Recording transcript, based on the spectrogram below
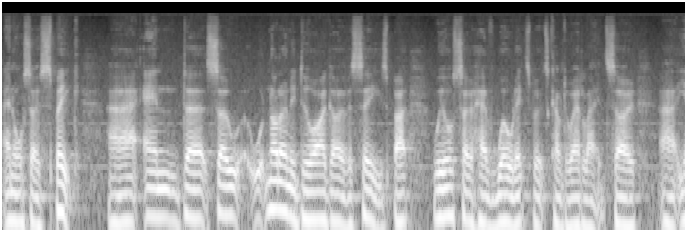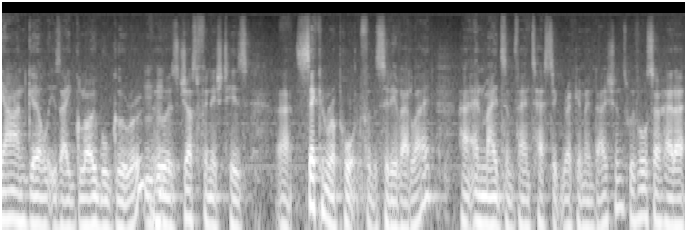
and also speak. Uh, and uh, so not only do I go overseas, but we also have world experts come to Adelaide. So uh, Jan Gehl is a global guru mm -hmm. who has just finished his uh, second report for the City of Adelaide uh, and made some fantastic recommendations. We've also had a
